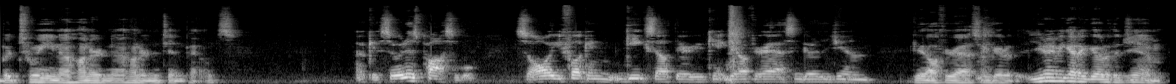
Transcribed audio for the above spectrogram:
between 100 and 110 pounds. Okay, so it is possible. So all you fucking geeks out there who can't get off your ass and go to the gym, Get off your ass and go to the. You don't even got to go to the gym.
